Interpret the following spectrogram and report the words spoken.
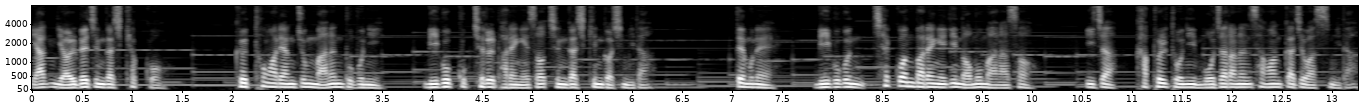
약 10배 증가시켰고 그 통화량 중 많은 부분이 미국 국채를 발행해서 증가시킨 것입니다. 때문에 미국은 채권 발행액이 너무 많아서 이자 갚을 돈이 모자라는 상황까지 왔습니다.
